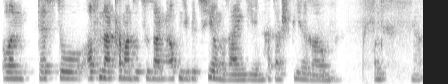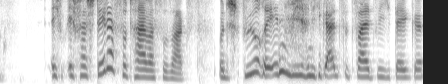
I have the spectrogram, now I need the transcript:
und desto offener kann man sozusagen auch in die Beziehung reingehen, hat da Spielraum. Und ja. Ich, ich verstehe das total, was du sagst. Und spüre in mir die ganze Zeit, wie ich denke,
